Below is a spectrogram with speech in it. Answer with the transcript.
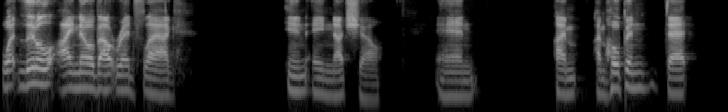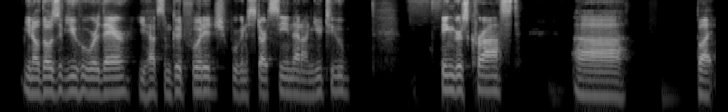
what little I know about red flag in a nutshell. And I'm I'm hoping that you know those of you who were there, you have some good footage. We're going to start seeing that on YouTube. Fingers crossed. Uh, but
